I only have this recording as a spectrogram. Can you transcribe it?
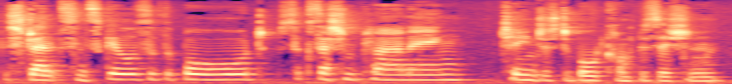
the strengths and skills of the board, succession planning, changes to board composition.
